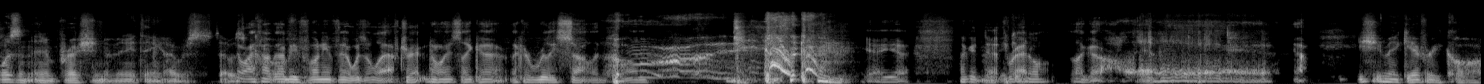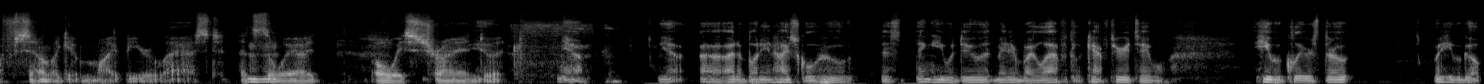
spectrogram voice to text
wasn't an impression of anything. I was. That was. No, I thought that'd be funny if that was a laugh track noise, like a like a really solid yeah, yeah, like a death Make it- rattle, like a. Yeah, You should make every cough sound like it might be your last. That's the Mhm. way I always try and do it. yeah, yeah. Uh, I had a buddy in high school who this thing he would do that made everybody laugh at the cafeteria table. He would clear his throat, but he would go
